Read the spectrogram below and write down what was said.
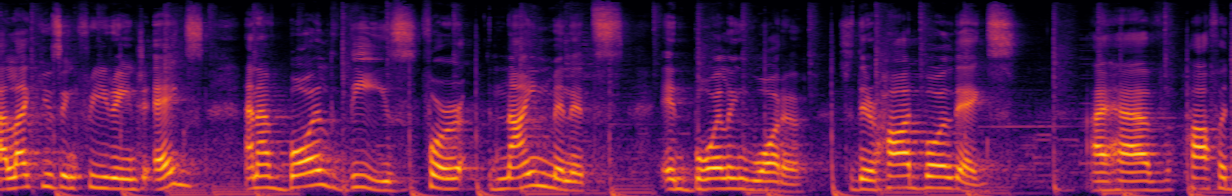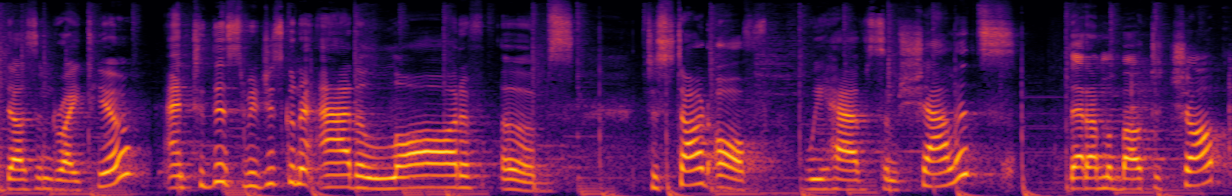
I like using free range eggs and I've boiled these for nine minutes in boiling water. So they're hard boiled eggs. I have half a dozen right here. And to this, we're just gonna add a lot of herbs. To start off, we have some shallots that I'm about to chop.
